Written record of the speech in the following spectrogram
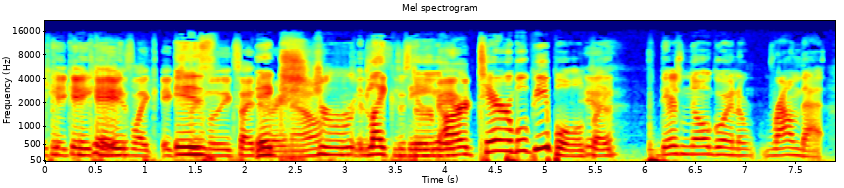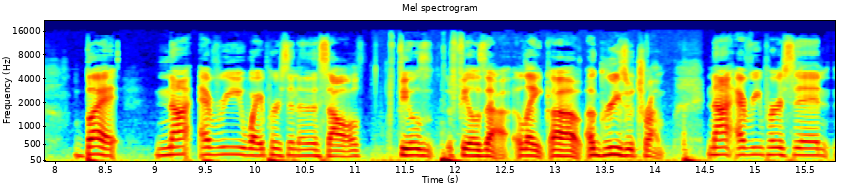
The KKK, is like extremely excited right now. extru- which is like disturbing. they are terrible people. Yeah. Like there's no going around that. But not every white person in the South feels feels that like uh, agrees with Trump. Not every person,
